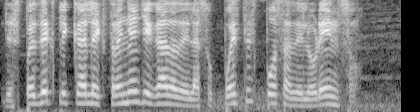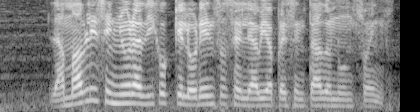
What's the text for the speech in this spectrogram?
Después de explicar la extraña llegada de la supuesta esposa de Lorenzo, la amable señora dijo que Lorenzo se le había presentado en un sueño.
